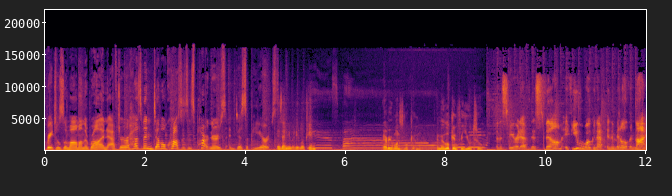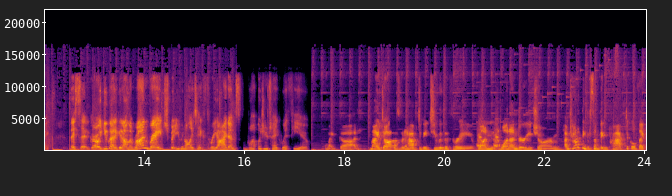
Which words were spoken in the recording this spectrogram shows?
Rachel's a mom on the run after her husband double crosses his partners and disappears. Is anybody looking? Everyone's looking, and they're looking for you too. In the spirit of this film, if you were woken up in the middle of the night, they said, Girl, you got to get on the run, Rach, but you can only take three items. What would you take with you? Oh my god. My dogs would have to be two of the three. One one under each arm. I'm trying to think of something practical, like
